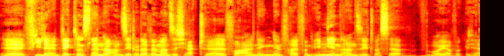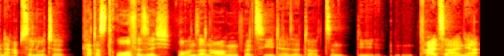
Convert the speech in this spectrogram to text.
äh, viele Entwicklungsländer ansieht oder wenn man sich aktuell vor allen Dingen den Fall von Indien ansieht, was ja, wo ja wirklich eine absolute Katastrophe sich vor unseren Augen vollzieht. Also dort sind die Fallzahlen ja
